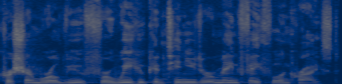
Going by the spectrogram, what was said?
Christian worldview for we who continue to remain faithful in Christ.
